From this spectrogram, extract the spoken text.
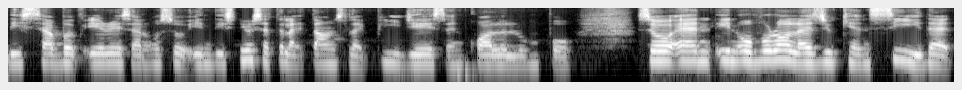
these suburb areas and also in these new satellite towns like PJs and Kuala Lumpur. So, and in overall, as you can see that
